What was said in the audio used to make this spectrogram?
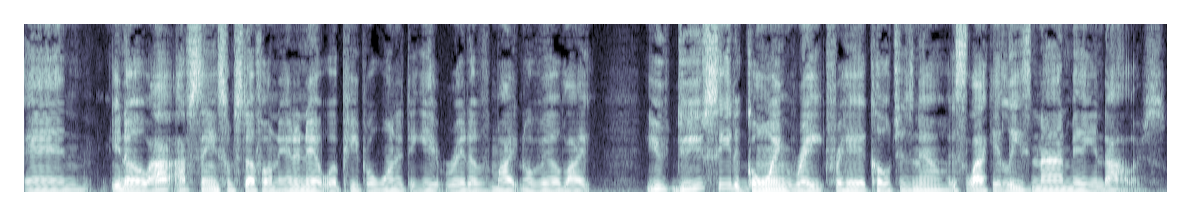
and you know, I, I've seen some stuff on the internet where people wanted to get rid of Mike Norvell. Like, you do you see the going rate for head coaches now? It's like at least nine million dollars.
